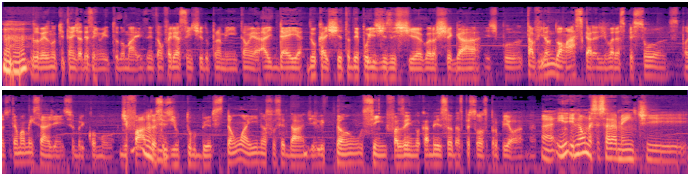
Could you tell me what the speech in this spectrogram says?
Uhum. Pelo menos no que tem já desenho e tudo mais. Então faria sentido para mim. Então é a ideia do Caixeta depois de existir agora chegar e tipo tá virando a máscara de várias pessoas. Pode ter uma mensagem sobre como de fato uhum. esses YouTubers estão aí na sociedade, eles estão sim fazendo a cabeça das pessoas pro pior. Né? É, e, e não necessariamente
